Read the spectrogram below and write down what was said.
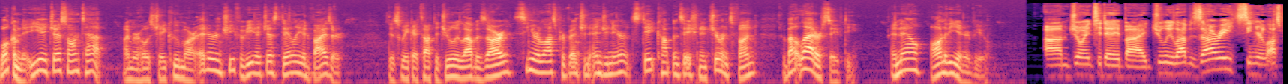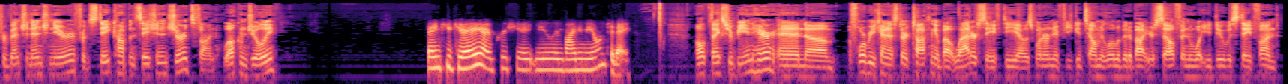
Welcome to EHS on Tap. I'm your host Jay Kumar, editor in chief of EHS Daily Advisor. This week I talked to Julie Lavezzari, senior loss prevention engineer at State Compensation Insurance Fund, about ladder safety. And now, on to the interview. I'm joined today by Julie Lavezzari, senior loss prevention engineer for the State Compensation Insurance Fund. Welcome, Julie. Thank you, Jay. I appreciate you inviting me on today. Well, thanks for being here. And um, before we kind of start talking about ladder safety, I was wondering if you could tell me a little bit about yourself and what you do with State Fund.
